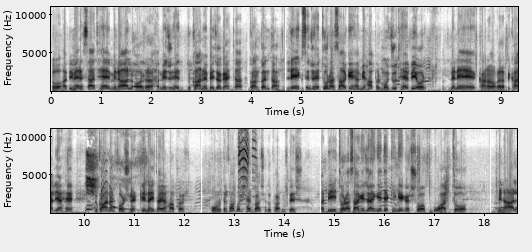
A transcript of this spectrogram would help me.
तो अभी मेरे साथ है मिनाल और हमें जो है दुकान में भेजा गया था, दुकान बंद था। लेक से जो है थोड़ा सा आगे हम यहाँ पर मौजूद है अभी और मैंने खाना वगैरह भी खा लिया है। दुकान अनफॉर्चुनेटली नहीं था यहाँ पर। दोनों तरफा पर शायद बादशाह दुकान, पेश। अभी थोड़ा सा आगे जाएँगे, देखेंगे अगर शॉप हुआ तो। मिनाल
